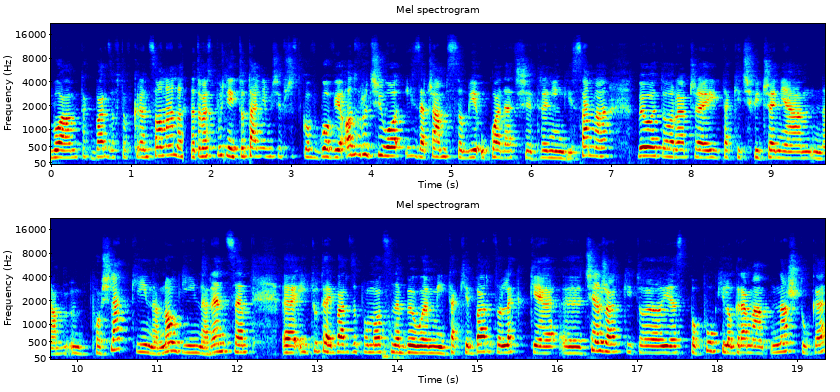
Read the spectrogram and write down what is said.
byłam tak bardzo w to wkręcona, na- natomiast później totalnie mi się wszystko w głowie odwróciło i zaczęłam sobie układać treningi sama. Były to raczej takie ćwiczenia na mm, pośladki, na nogi, na ręce E, i tutaj bardzo pomocne były mi takie bardzo lekkie e, ciężarki, to jest po pół kilograma na sztukę.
